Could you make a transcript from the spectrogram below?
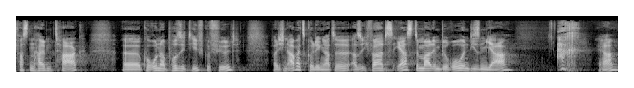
fast einen halben Tag äh, Corona-positiv gefühlt, weil ich einen Arbeitskollegen hatte. Also ich war das erste Mal im Büro in diesem Jahr. Ach, Ja,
